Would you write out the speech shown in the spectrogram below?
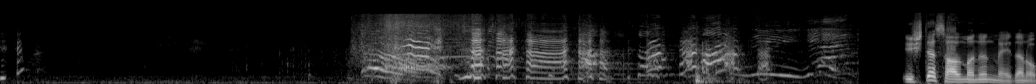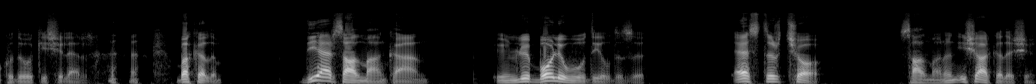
İşte Salman'ın meydan okuduğu kişiler. Bakalım. Diğer Salman Khan, ünlü Bollywood yıldızı. Esther Cho, Salman'ın iş arkadaşı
